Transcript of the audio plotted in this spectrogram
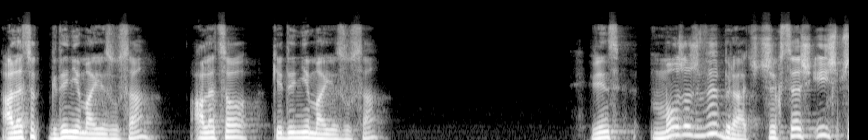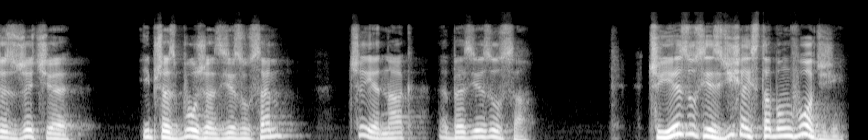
ale co gdy nie ma Jezusa? Ale co kiedy nie ma Jezusa? Więc możesz wybrać, czy chcesz iść przez życie i przez burzę z Jezusem, czy jednak bez Jezusa. Czy Jezus jest dzisiaj z Tobą w łodzi?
